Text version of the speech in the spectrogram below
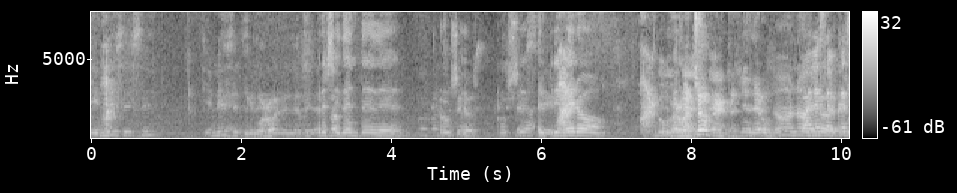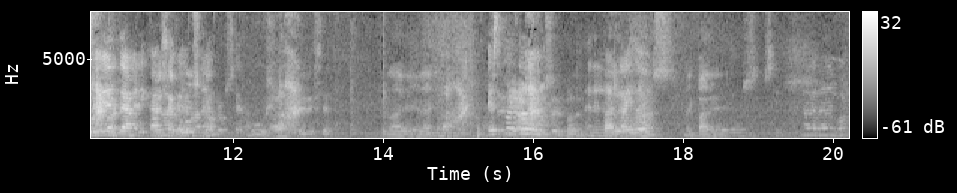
¿Quién es ese? ¿Quién es el que le Por- pone la El medalla? presidente de Rusia, Rusia el primero, Gorbachev, el presidente de Rusia. No, no, ¿Cuál es el presidente americano. Rusia? Bush, debe ser. Pero el año, Es por todo... En el Padre, 92... el padre. sí. La guerra del Golfo.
